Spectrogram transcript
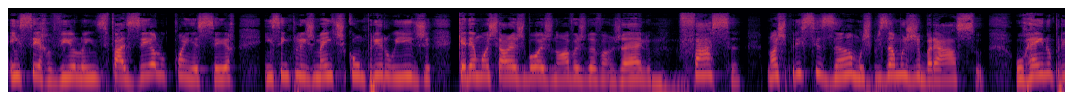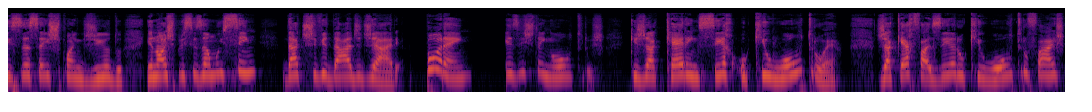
em servi-lo, em fazê-lo conhecer, em simplesmente cumprir o ID, querer mostrar as boas novas do Evangelho, faça. Nós precisamos, precisamos de braço. O reino precisa ser expandido e nós precisamos sim da atividade diária. Porém, existem outros que já querem ser o que o outro é. Já quer fazer o que o outro faz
